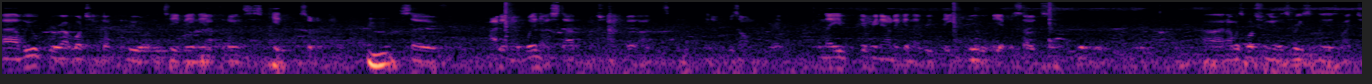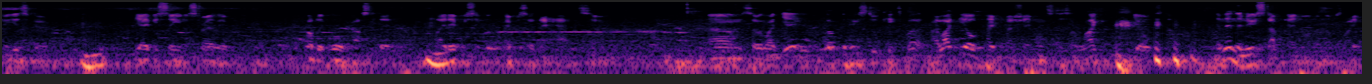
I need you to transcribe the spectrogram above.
Uh, we all grew up watching Doctor Who on the TV in the afternoons as a kid, sort of thing. Mhm. So I don't know when I started watching it, but it's been, you know, it was on forever. And they every now and again they repeat all of the episodes. Uh, and I was watching it as recently as like two years ago. Mhm. The ABC in Australia, public broadcaster there, Mhm. played every single episode they had. So. Um, so like, yeah, Doctor Who still kicks butt. I like the old paper mache monsters. I like the old stuff. And then the new stuff came on, and I was like,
